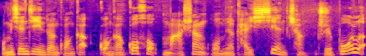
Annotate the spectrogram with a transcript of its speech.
我们先进一段广告，广告过后马上我们要开现场直播了。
